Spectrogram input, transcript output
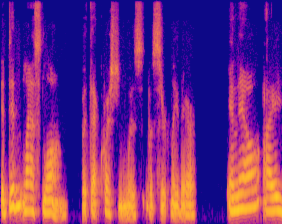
it didn't last long. But that question was was certainly there. And now I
